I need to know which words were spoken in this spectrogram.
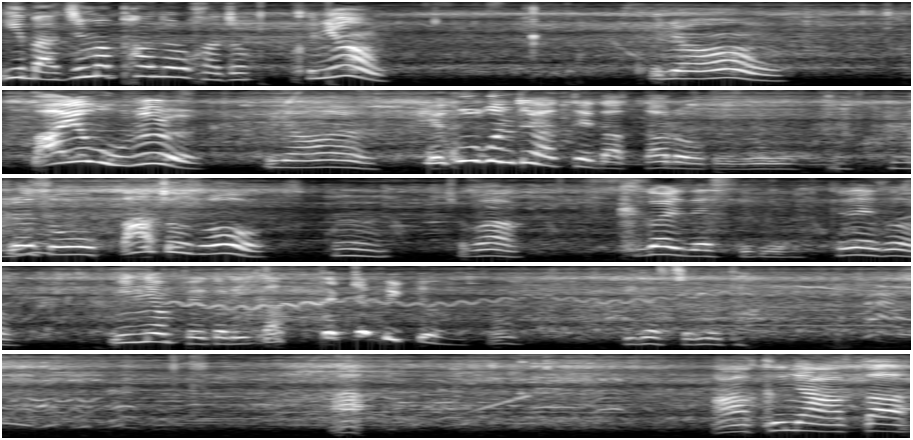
이게 마지막 판으로 가죠. 그냥 그냥 파이어볼을 그냥 해골건태한테 놨더라고요. 그래서 빠져서 응. 제가 그걸 냈습니다. 그래서 미니언 배가리가 삐뚤삐뚤해서 이겼습니다. 아, 아 그냥 아까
